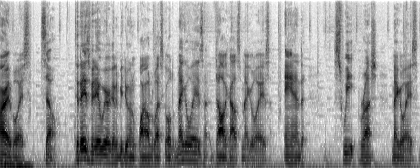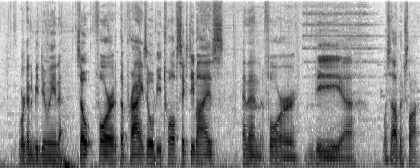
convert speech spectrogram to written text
Alright boys, so today's video we are going to be doing Wild West Gold Megaways, Doghouse Megaways, and Sweet Rush Megaways. We're going to be doing, so for the Prags it will be 1260 buys, and then for the, uh, what's the other slot?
